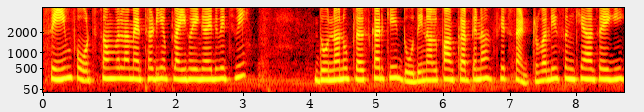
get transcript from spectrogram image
ਸੇਮ ਫੋਰਥ ਸਮ ਵਾਲਾ ਮੈਥਡ ਹੀ ਅਪਲਾਈ ਹੋਏਗਾ ਇਹਦੇ ਵਿੱਚ ਵੀ। ਦੋਨਾਂ ਨੂੰ ਪਲੱਸ ਕਰਕੇ 2 ਦੇ ਨਾਲ ਭਾਗ ਕਰ ਦੇਣਾ, ਫਿਰ ਸੈਂਟਰ ਵਾਲੀ ਸੰਖਿਆ ਆ ਜਾਏਗੀ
